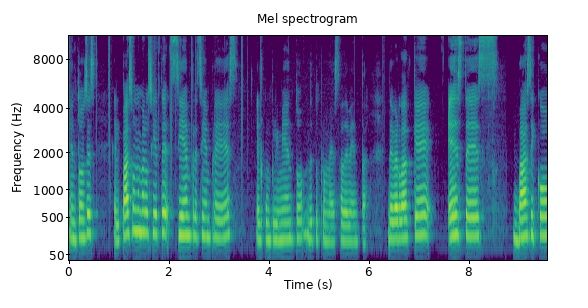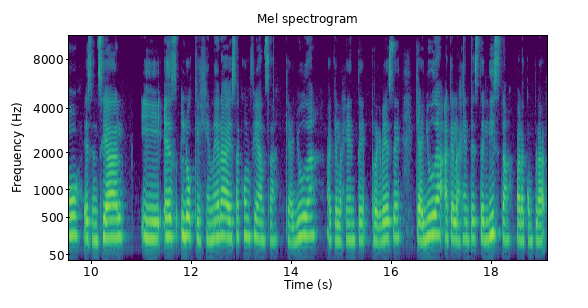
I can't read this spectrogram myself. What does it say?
Entonces, el paso número 7 siempre, siempre es el cumplimiento de tu promesa de venta. De verdad que este es básico, esencial y es lo que genera esa confianza que ayuda a que la gente regrese, que ayuda a que la gente esté lista para comprar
